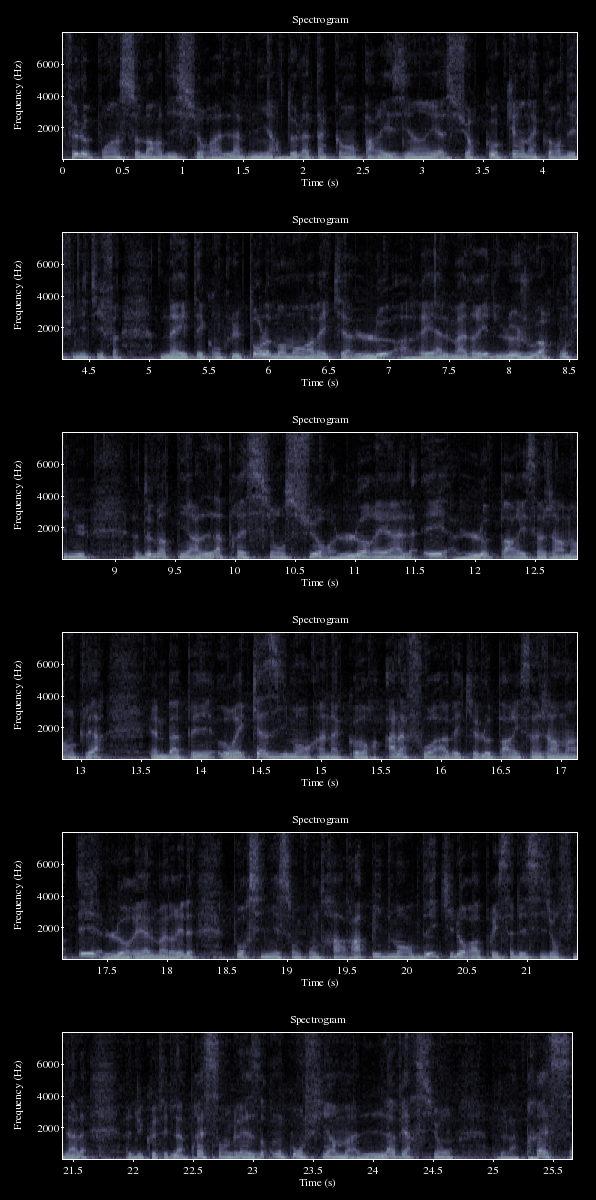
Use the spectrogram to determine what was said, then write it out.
fait le point ce mardi sur l'avenir de l'attaquant parisien et assure qu'aucun accord définitif n'a été conclu pour le moment avec le Real Madrid. Le joueur continue de maintenir la pression sur le Real et le Paris Saint-Germain. En clair, Mbappé aurait quasiment un accord à la fois avec le Paris Saint-Germain et le Real Madrid pour signer son contrat rapidement dès qu'il aura pris décision finale. Du côté de la presse anglaise, on confirme la version de la presse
